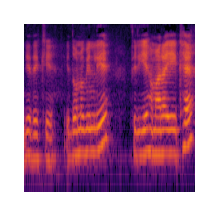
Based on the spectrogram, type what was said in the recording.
ये देखिए, ये दोनों बिन लिए, फिर ये हमारा एक है।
